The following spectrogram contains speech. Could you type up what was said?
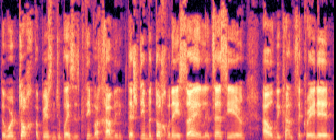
The word toch appears in two places. Ktiv b'nei Yisrael. It says here, I will be consecrated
